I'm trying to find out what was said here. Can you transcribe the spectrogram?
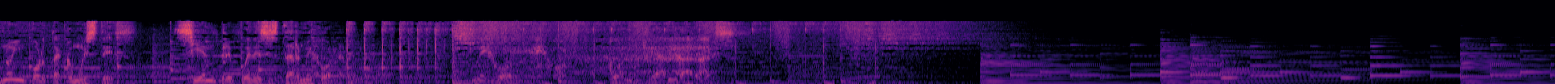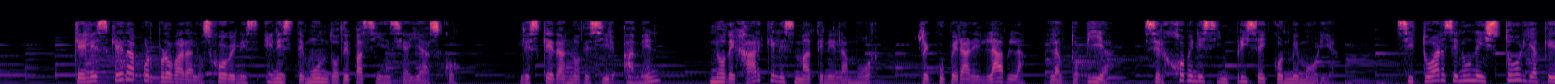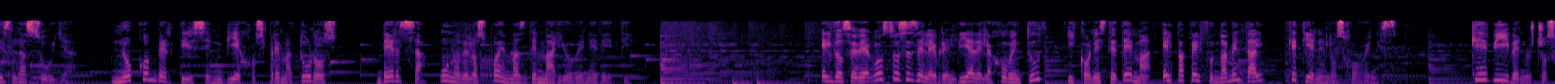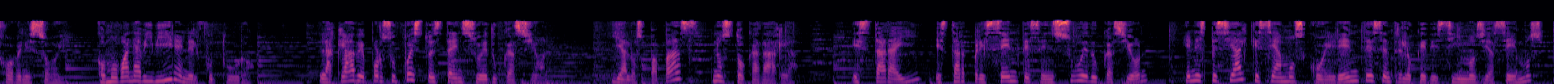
No importa cómo estés, siempre puedes estar mejor. Mejor, mejor. Con Reavivadas. ¿Qué les queda por probar a los jóvenes en este mundo de paciencia y asco? ¿Les queda no decir amén? ¿No dejar que les maten el amor? ¿Recuperar el habla, la utopía? ¿Ser jóvenes sin prisa y con memoria? Situarse en una historia que es la suya, no convertirse en viejos prematuros, versa uno de los poemas de Mario Benedetti. El 12 de agosto se celebra el Día de la Juventud y con este tema el papel fundamental que tienen los jóvenes. ¿Qué viven nuestros jóvenes hoy? ¿Cómo van a vivir en el futuro? La clave, por supuesto, está en su educación. Y a los papás nos toca darla. Estar ahí, estar presentes en su educación en especial que seamos coherentes entre lo que decimos y hacemos.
